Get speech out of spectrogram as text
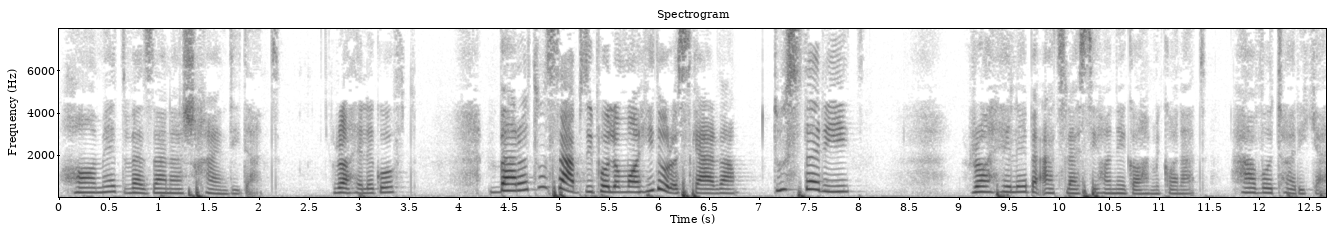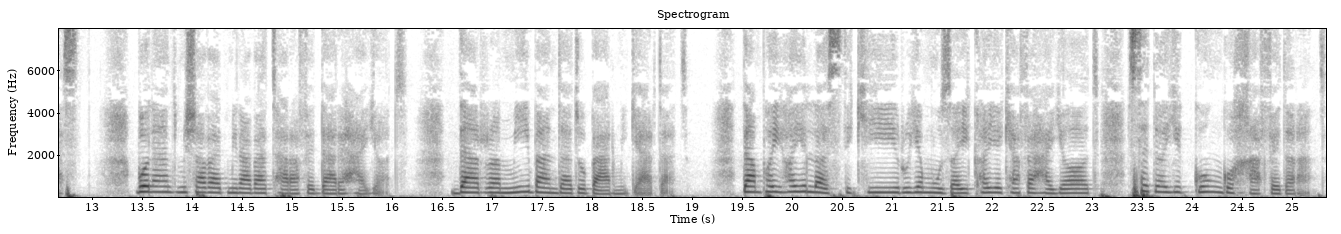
حامد و زنش خندیدند راهله گفت براتون سبزی پلو ماهی درست کردم دوست دارید؟ راهله به اطلسی ها نگاه می کند هوا تاریک است بلند می شود می رود طرف در حیات در را می بندد و بر می گردد دمپایی های لاستیکی روی موزاییک های کف حیات صدای گنگ و خفه دارند.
